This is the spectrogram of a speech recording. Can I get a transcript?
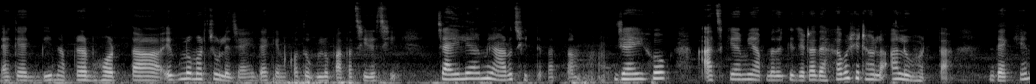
এক এক দিন আপনার ভর্তা, এগুলো আমার চলে যায়। দেখেন কতগুলো পাতা ছিঁড়েছি। চাইলে আমি আরও ছিঁড়তে পারতাম। যাই হোক, আজকে আমি আপনাদেরকে যেটা দেখাবো সেটা হলো আলু ভর্তা। দেখেন,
